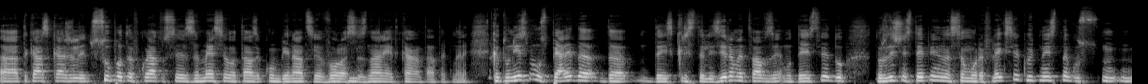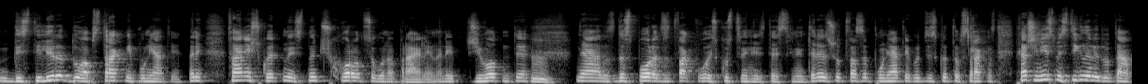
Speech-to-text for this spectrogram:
а, така се каже, супата, в която се е замесила тази комбинация воля, съзнание и така нататък. Нали. Като ние сме успяли да, да, да изкристализираме това взаимодействие до, до различни степени на саморефлексия, които наистина го дистилират до абстрактни понятия. Нали. Това е нещо, което наистина че хората са го направили. Нали. Животните mm. няма да, да спорят за това какво е изкуствен и естествен интерес, защото това са понятия, които искат абстрактност. Така че ние сме стигнали до там.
